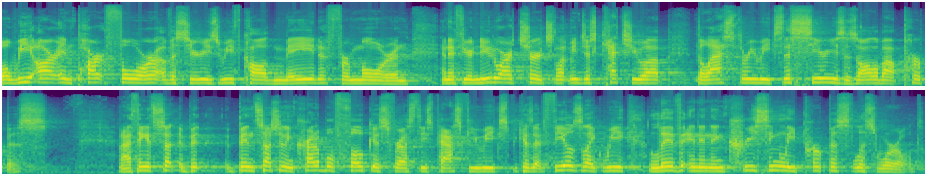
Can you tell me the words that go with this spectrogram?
Well, we are in part four of a series we've called Made for More. And, and if you're new to our church, let me just catch you up. The last three weeks, this series is all about purpose. And I think it's been such an incredible focus for us these past few weeks because it feels like we live in an increasingly purposeless world.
